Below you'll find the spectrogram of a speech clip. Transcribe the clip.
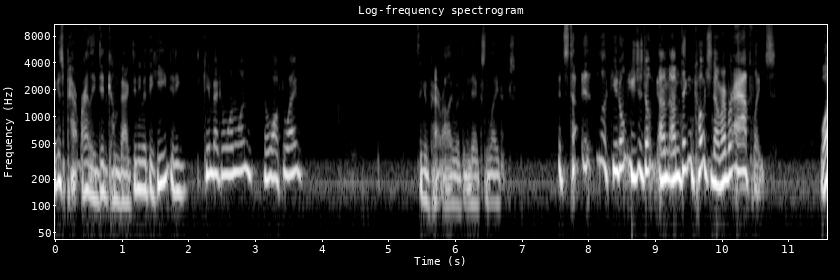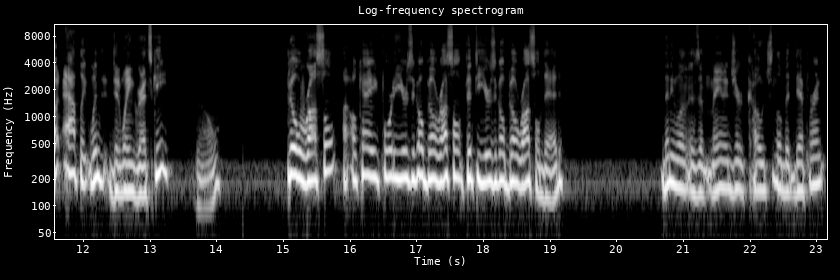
I guess Pat Riley did come back, didn't he, with the Heat? Did he, he came back and won one, then walked away? I was thinking Pat Riley with the Knicks and Lakers. It's t- it, look, you don't, you just don't. I'm, I'm thinking coaches now. Remember athletes. What athlete? When did Wayne Gretzky? No. Bill Russell. Uh, okay, 40 years ago, Bill Russell. 50 years ago, Bill Russell did. Then he went as a manager, coach, a little bit different.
